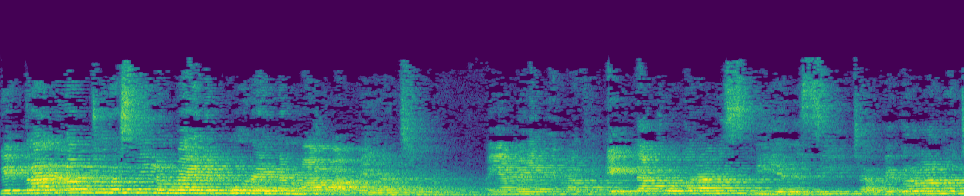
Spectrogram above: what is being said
કે ત્રણ લંબચોરસની લંબાઈ અને પહોળાઈના માપ આપેલા છે. અહીંયા મેં એમાંથી એક દાખલો કરાવીશ, બી અને સી જાતે કરવાનો છે.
